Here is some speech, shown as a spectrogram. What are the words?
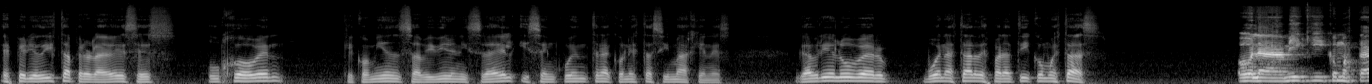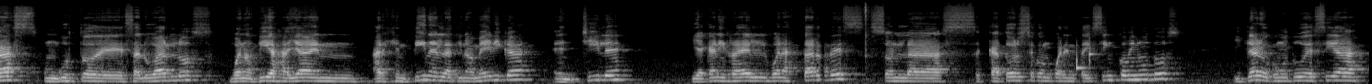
es periodista, pero a la vez es un joven que comienza a vivir en Israel y se encuentra con estas imágenes. Gabriel Uber, buenas tardes para ti, ¿cómo estás? Hola Miki, ¿cómo estás? Un gusto de saludarlos. Buenos días allá en Argentina, en Latinoamérica, en Chile y acá en Israel. Buenas tardes, son las 14 con 45 minutos y claro, como tú decías,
